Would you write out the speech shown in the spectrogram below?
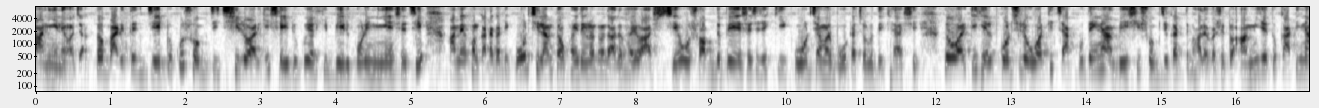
বানিয়ে নেওয়া যাক। তো বাড়িতে যেটুকু সবজি ছিল আর কি, সেইটুকুই আর কি বের করে নিয়ে এসেছি। আমি এখন কাটাকাটি করছিলাম, তখনই দেখলাম তোমার দাদাভাইও আসছে। ও শব্দ পেয়ে এসেছে যে, কি করছে আমার বউটা? চলো দেখে আসি। তো ও আর কি হেল্প করছিল। ও আর কি চাকুতেই না বেশি সবজি কাটতে ভালোবাসে। তো আমি যেহেতু কাটি না,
